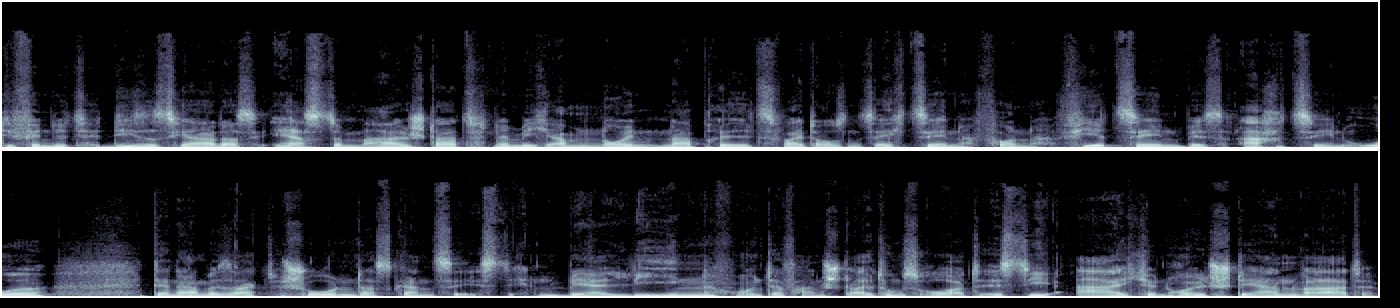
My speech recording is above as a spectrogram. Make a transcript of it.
Die findet dieses Jahr das erste Mal statt, nämlich am 9. April 2016 von 14 bis 18 Uhr. Der Name sagt schon, das Ganze ist in Berlin und der Veranstaltungsort ist die Archenholz Sternwarte.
